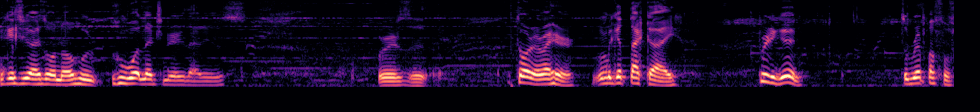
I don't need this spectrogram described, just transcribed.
In case you guys don't know who, who what Legendary that is. Where is it? Thorder, right here. Let me get that guy. Pretty good. It's a ripoff of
